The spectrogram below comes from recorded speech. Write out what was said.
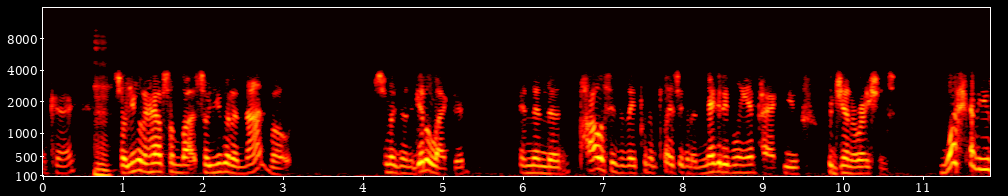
Okay, Mhm. so you're going to have somebody. So you're going to not vote. Somebody's going to get elected, and then the policies that they put in place are going to negatively impact you for generations. What have you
